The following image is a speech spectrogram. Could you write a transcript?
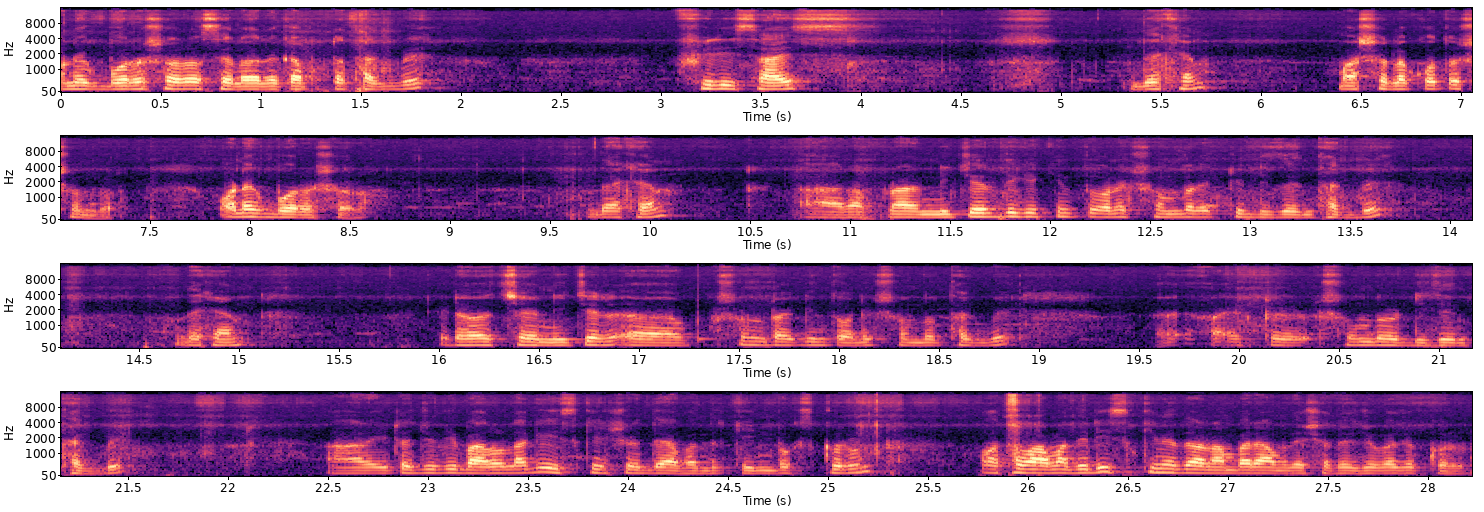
অনেক বড় সড়ো সেলোয়ারের কাপড়টা থাকবে ফ্রি সাইজ দেখেন মাশাল্লাহ কত সুন্দর, অনেক বড় সড়ো। দেখেন, আর আপনার নিচের দিকে কিন্তু অনেক সুন্দর একটি ডিজাইন থাকবে। দেখেন, এটা হচ্ছে নিচের পোর্শনটা কিন্তু অনেক সুন্দর থাকবে। একটা সুন্দর ডিজাইন থাকবে। আর এটা যদি ভালো লাগে স্ক্রিনশট দিয়ে আমাদেরকে ইনবক্স করুন, অথবা আমাদের স্ক্রিনে দেওয়া নাম্বারে আমাদের সাথে যোগাযোগ করুন।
